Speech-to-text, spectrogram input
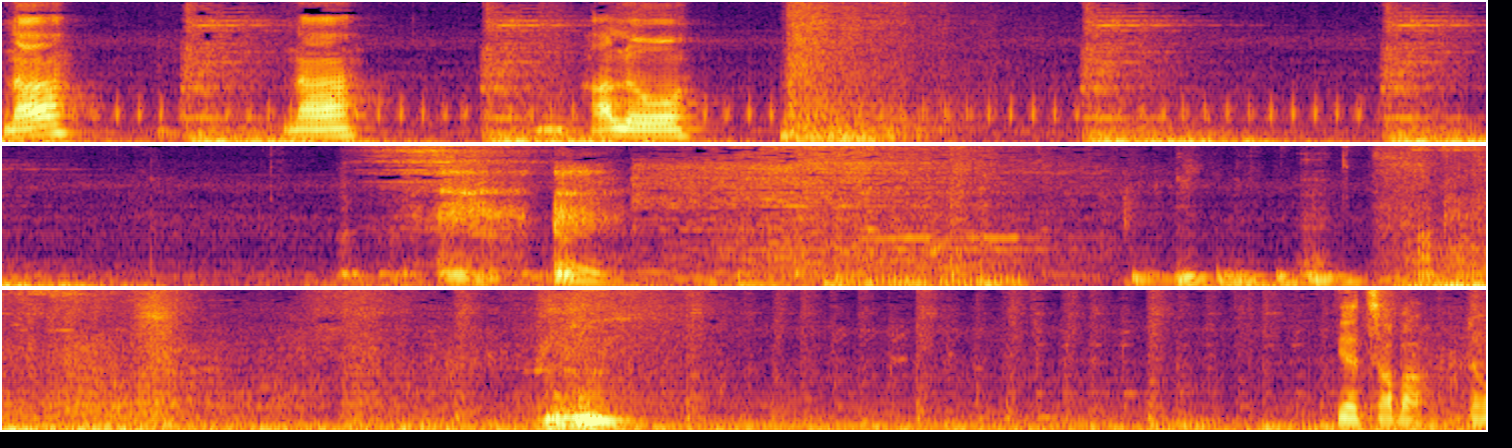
Na? Na? Hallo? Jetzt aber, der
